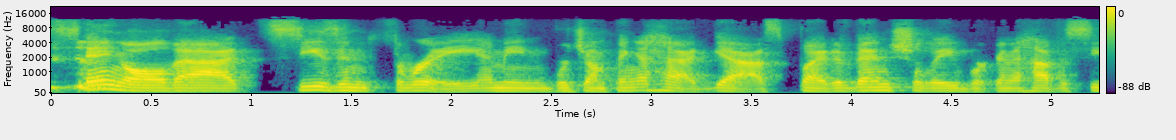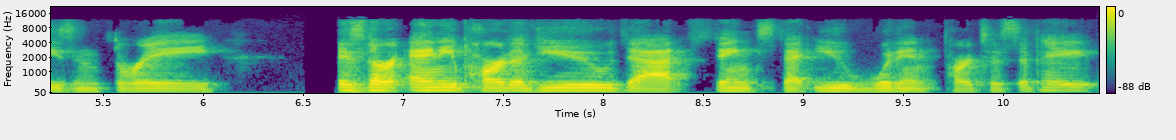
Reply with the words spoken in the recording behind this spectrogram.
saying all that, season three, I mean, we're jumping ahead, yes, but eventually we're going to have a season three. Is there any part of you that thinks that you wouldn't participate?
